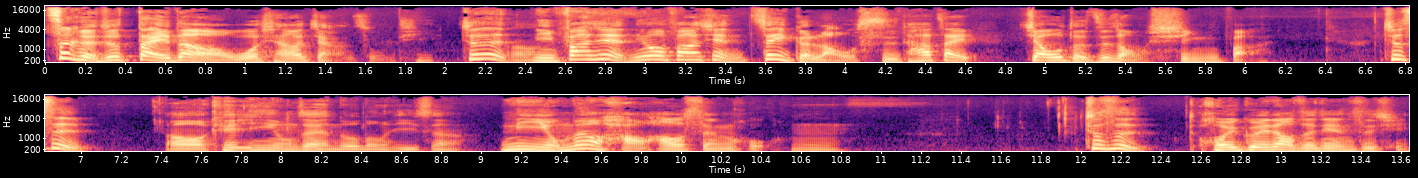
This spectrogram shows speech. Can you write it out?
这个就带到我想要讲的主题，就是你发现，你有发现这个老师他在教的这种心法。就是哦，可以应用在很多东西上。你有没有好好生活？嗯，就是回归到这件事情。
